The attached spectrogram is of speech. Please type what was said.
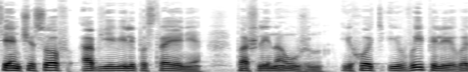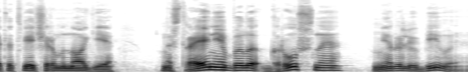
В семь часов объявили построение, пошли на ужин. И хоть и выпили в этот вечер многие, настроение было грустное, миролюбивое.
